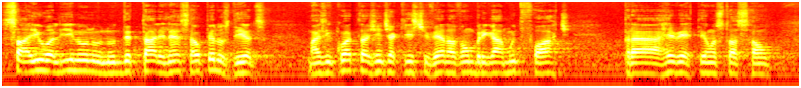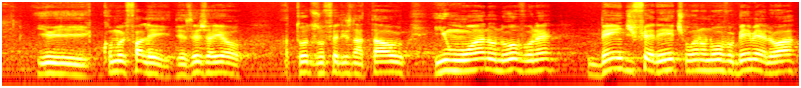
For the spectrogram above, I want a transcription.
saiu ali no, no, no detalhe, né, saiu pelos dedos. Mas enquanto a gente aqui estiver, nós vamos brigar muito forte para reverter uma situação. E, como eu falei, desejo aí ao, a todos um Feliz Natal e um ano novo, né? Bem diferente, um ano novo bem melhor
